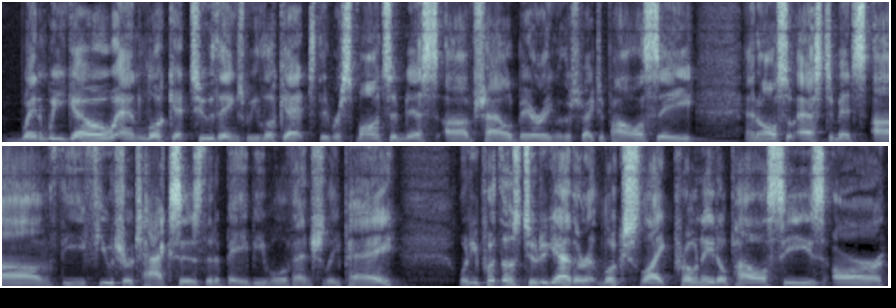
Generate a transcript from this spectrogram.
when we go and look at two things, we look at the responsiveness of childbearing with respect to policy and also estimates of the future taxes that a baby will eventually pay. When you put those two together, it looks like pronatal policies are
